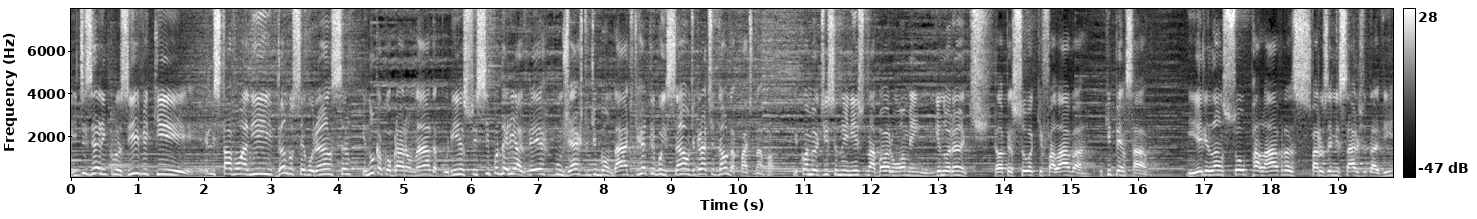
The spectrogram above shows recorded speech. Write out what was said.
e dizer, inclusive, que eles estavam ali dando segurança e nunca cobraram nada por isso, e se poderia haver um gesto de bondade, de retribuição, de gratidão da parte de Nabal. E como eu disse no início, Nabal era um homem ignorante, aquela pessoa que falava o que pensava. E ele lançou palavras para os emissários de Davi,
